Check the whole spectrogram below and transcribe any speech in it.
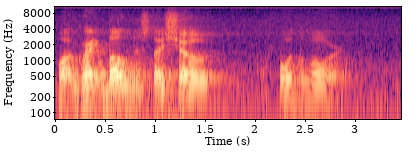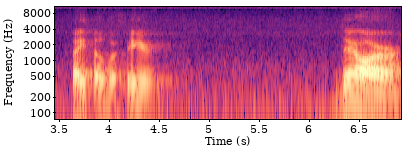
What great boldness they showed for the Lord. Faith over fear. There are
